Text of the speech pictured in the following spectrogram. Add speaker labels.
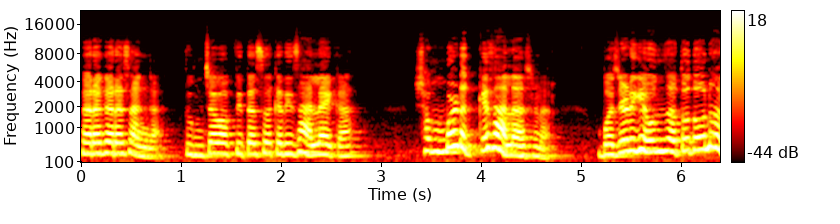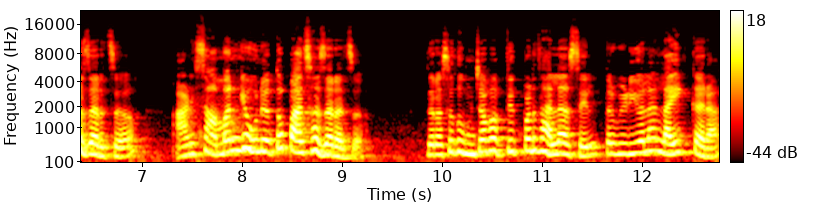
Speaker 1: खरं खरं सांगा तुमच्या बाबतीत असं कधी झालं आहे का? शंभर टक्के झालं असणार. बजेट घेऊन जातो दोन हजारचं आणि सामान घेऊन येतो पाच हजाराचं. जर असं तुमच्या बाबतीत पण झालं असेल तर व्हिडिओला लाईक करा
